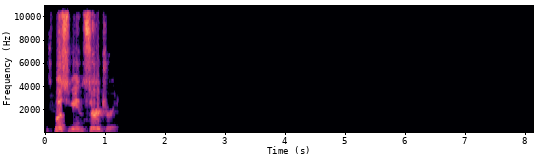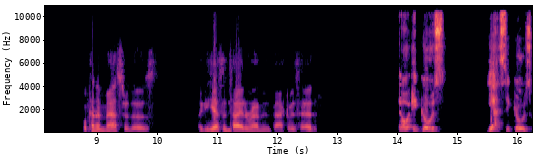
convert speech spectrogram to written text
You're supposed to be in surgery. What kind of masks are those? Like he has to tie it around in the back of his head? No, it goes. Yes, it goes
